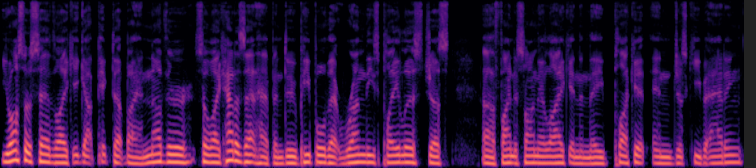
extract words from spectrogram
you also said like it got picked up by another. So like, how does that happen? Do people that run these playlists just uh, find a song they like and then they pluck it and just keep adding?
